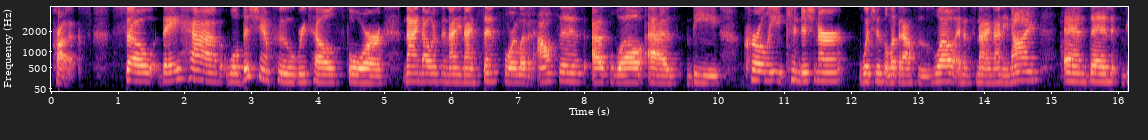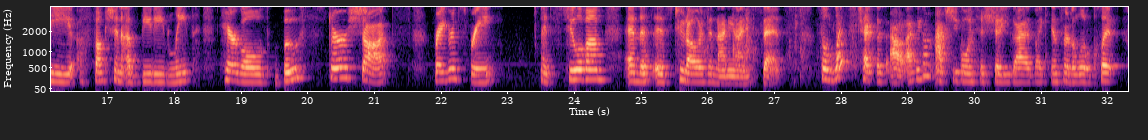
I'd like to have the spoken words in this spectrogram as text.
products. So they have, well, this shampoo retails for $9.99 for 11 ounces, as well as the curly conditioner, which is 11 ounces as well, and it's $9.99. And then the Function of Beauty Length Hair Goals Booster Shots, fragrance free. It's two of them, and this is $2.99. So let's check this out. I think I'm actually going to show you guys, like insert a little clip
